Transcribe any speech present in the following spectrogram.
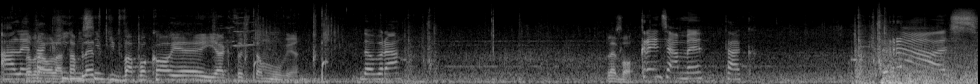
Ale Dobra, taki Ola, nic tabletki, nie- dwa pokoje i jak coś tam mówię. Dobra, Lewo. kręcamy. Tak. Raz.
